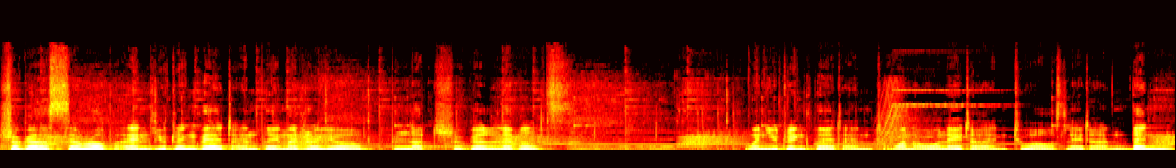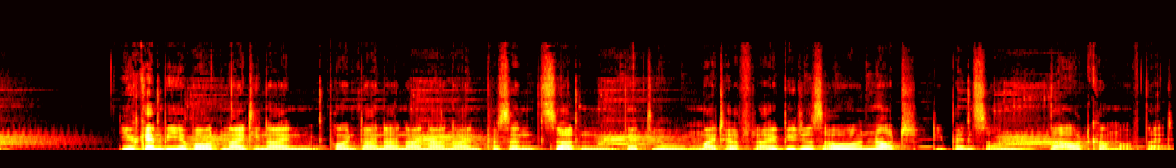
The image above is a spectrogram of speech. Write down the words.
sugar syrup and you drink that and they measure your blood sugar levels when you drink that and one hour later and two hours later and then you can be about 99.99999% certain that you might have diabetes or not depends on the outcome of that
